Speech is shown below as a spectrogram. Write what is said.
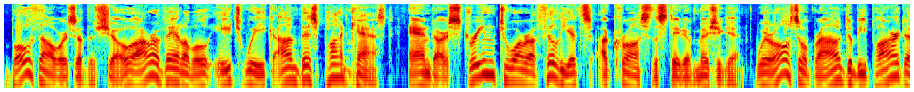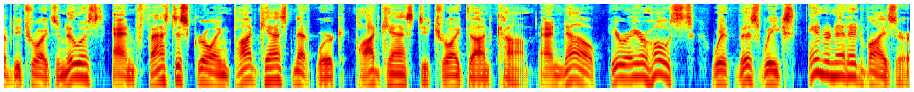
Both hours of the show are available each week on this podcast and are streamed to our affiliates across the state of Michigan. We're also proud to be part of Detroit's newest and fastest growing podcast network, PodcastDetroit.com. And now, here are your hosts with this week's Internet Advisor.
